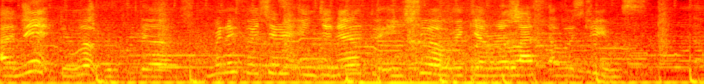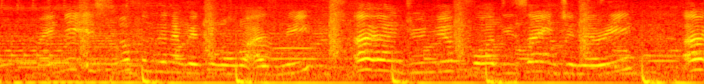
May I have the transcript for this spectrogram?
I need to work with the manufacturing engineer to ensure we can realize our dreams. My name is Nufazana binti Muhammad Azmi. I am junior for design engineering. I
